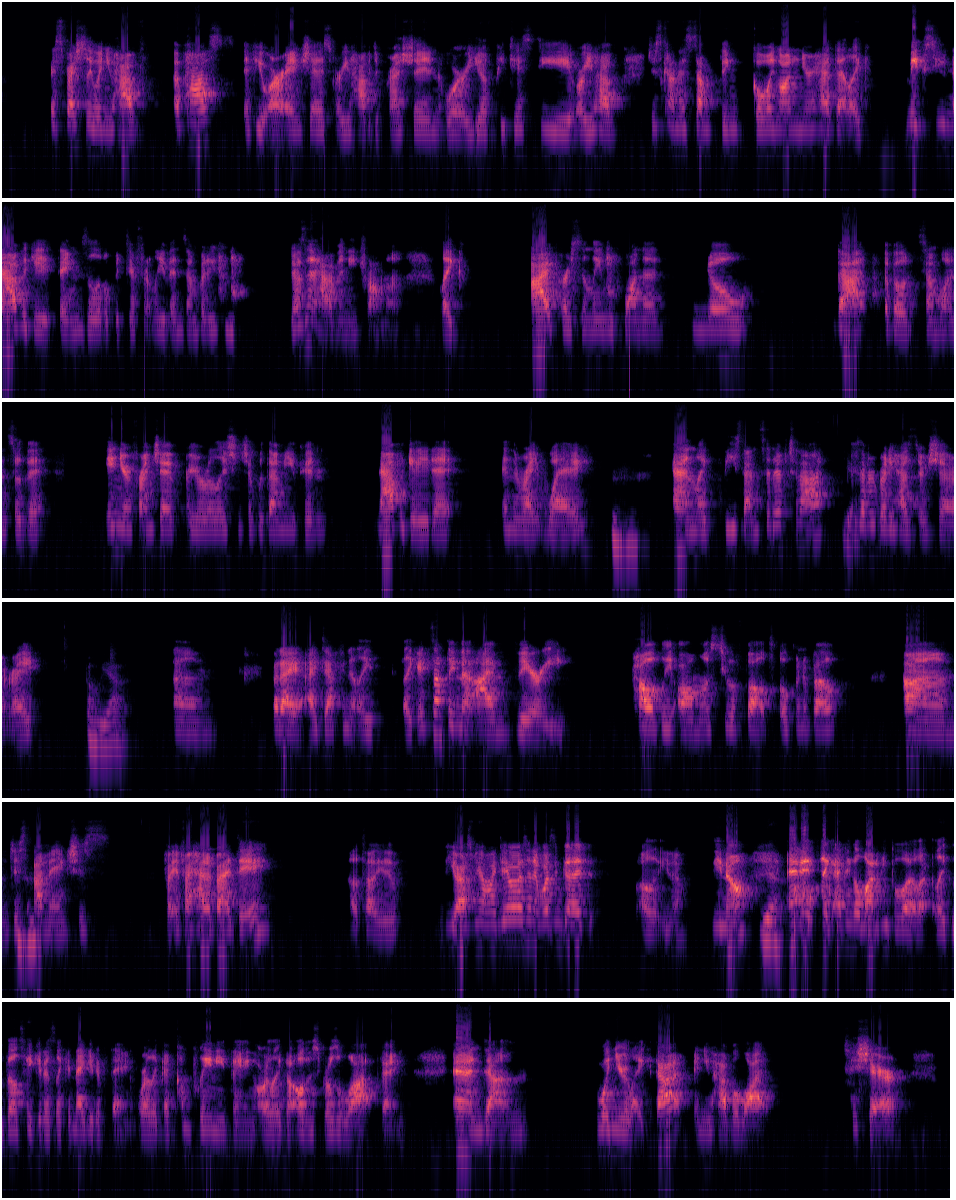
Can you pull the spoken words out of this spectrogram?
especially when you have a past if you are anxious or you have depression or you have ptsd or you have just kind of something going on in your head that like makes you navigate things a little bit differently than somebody who doesn't have any trauma like i personally would want to know that about someone so that in your friendship or your relationship with them you can navigate it in the right way Mhm. and like be sensitive to that Yeah. because everybody has their shit right Oh yeah. um, but I, I definitely like it's something that i'm very probably almost to a fault open about um, just Mhm. i'm anxious if I, if I had a bad day i'll tell you you ask me how my day was and it wasn't good i'll let you know you know Yeah. and it's like I think a lot of people are like- they'll take it as like a negative thing or like a complaining thing or like all oh this girl's a lot thing. And um, when you're like that and you have a lot to share,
